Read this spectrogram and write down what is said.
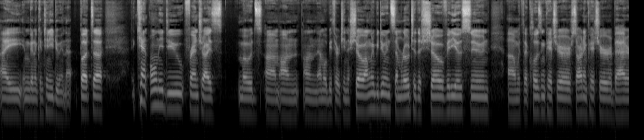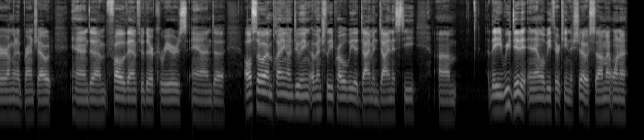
I am going to continue doing that. But uh, I can't only do franchise modes um, on on MLB 13 the show. I'm going to be doing some road to the show videos soon um, with the closing pitcher, starting pitcher, batter. I'm going to branch out and um, follow them through their careers. And uh, also, I'm planning on doing eventually probably a Diamond Dynasty. They redid it in MLB 13 the show, so I might want to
